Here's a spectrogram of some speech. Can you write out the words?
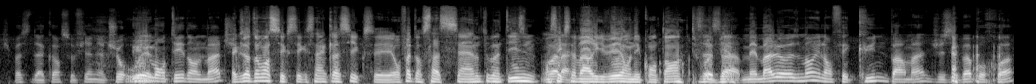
Je sais pas si d'accord, Sofiane. Il y a toujours Oui. une montée dans le match. Exactement, c'est c'est c'est un classique. C'est en fait c'est un automatisme. On Voilà. sait que ça va arriver, on est content, tout va ça. bien. Mais malheureusement, il en fait qu'une par match. Je sais pas pourquoi.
